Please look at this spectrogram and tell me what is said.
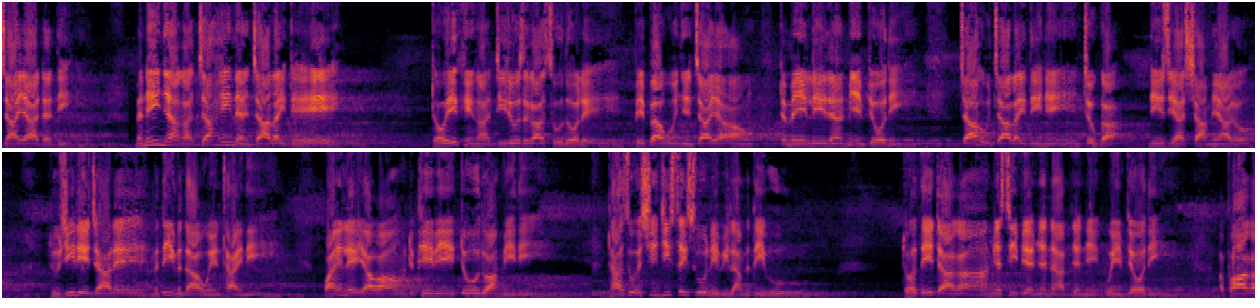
ကြားရတတ်သည်မင်းညကကြားဟိန်းတန်ကြားလိုက်တယ်ဒေါ်ရခင်ကတီတိုစကားဆိုတော့လေဘေးပတ်ဝန်းကျင်ကြားရအောင်တမင်လေးတန်မြင့်ပြောသည်ကြားဟုကြားလိုက်သည်နှင့်ကျုပ်ကနေစရာရှာမရတော့လူကြီးတွေကြားတယ်မတိမတာဝင်ထိုင်သည် ဝိုင်းလေရောက်အောင်တဖြည်းဖြည်းတိုးသွားမိသည်ဒါဆိုအရှင်ကြီးစိတ်ဆိုးနေပြီလားမသိဘူးဒေါ်သေးတာကမျက်စိပြက်မျက်နှာပြက်နှင့်ဝင်ပြောသည်အဖွားက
